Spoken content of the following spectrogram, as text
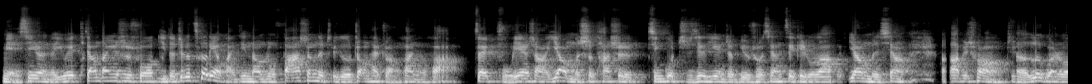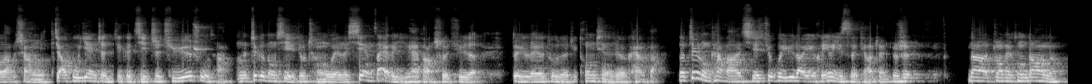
免信任的，因为相当于是说你的这个侧链环境当中发生的这个状态转换的话，在主链上要么是它是经过直接的验证，比如说像 zk Roll Up，要么像 Arbitrum 呃乐观 Roll Up 上面交互验证这个机制去约束它。那这个东西也就成为了现在的以太坊社区的对 Layer Two 的这个通行的这个看法。那这种看法，其实就会遇到一个很有意思的挑战，就是那状态通道呢，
